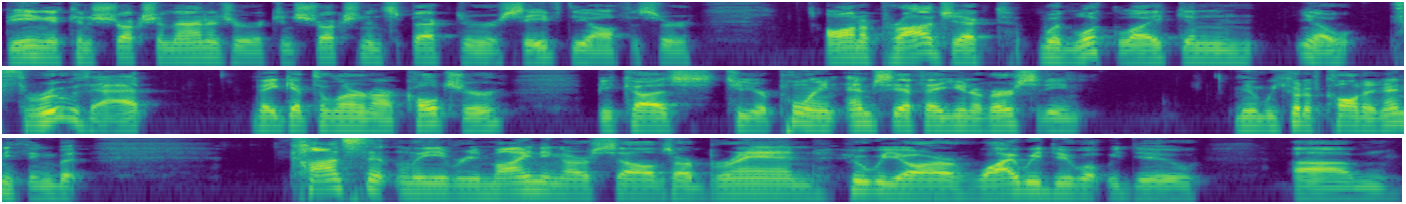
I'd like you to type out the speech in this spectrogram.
being a construction manager a construction inspector or safety officer on a project would look like and you know through that they get to learn our culture because to your point, MCFA University, I mean, we could have called it anything, but constantly reminding ourselves our brand, who we are, why we do what we do, um,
